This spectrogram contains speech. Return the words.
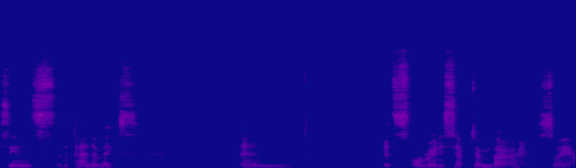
since the pandemics and it's already September. So yeah.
